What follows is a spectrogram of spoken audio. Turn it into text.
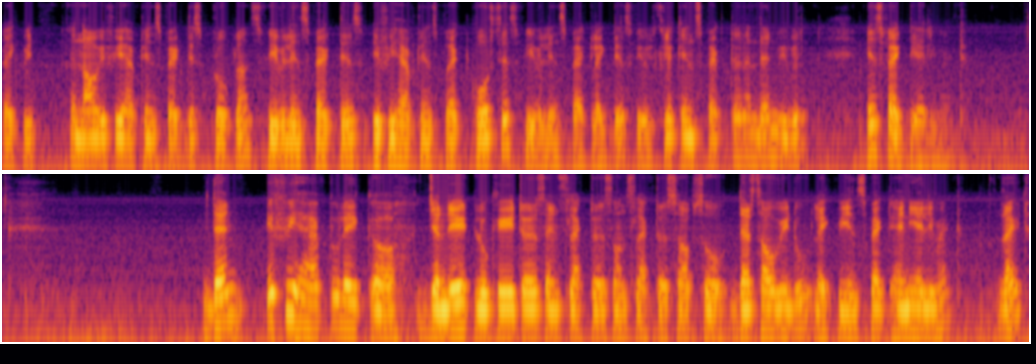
Like we now if we have to inspect this pro plans we will inspect this. If we have to inspect courses we will inspect like this. We will click inspector and then we will inspect the element then if we have to like uh, generate locators and selectors on selectors hub so that's how we do like we inspect any element right?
